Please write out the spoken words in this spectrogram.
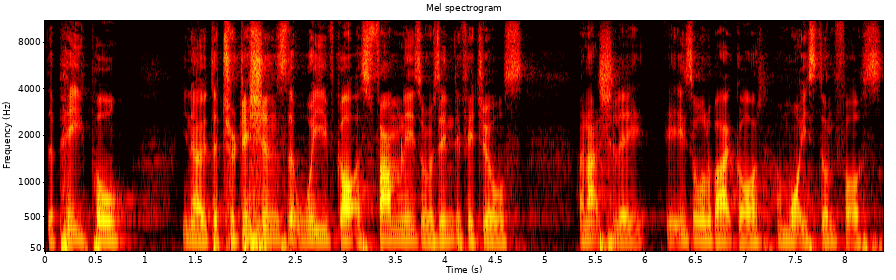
the people, you know, the traditions that we've got as families or as individuals. And actually, it is all about God and what He's done for us.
